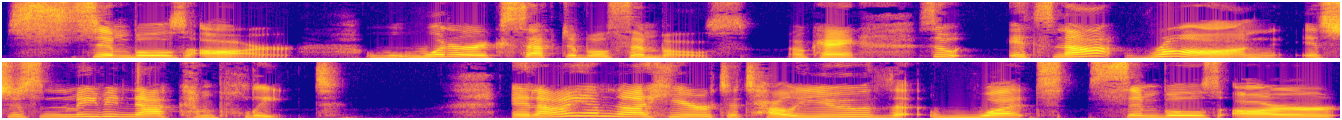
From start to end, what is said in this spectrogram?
symbols are. What are acceptable symbols? Okay. So it's not wrong. It's just maybe not complete. And I am not here to tell you that what symbols are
